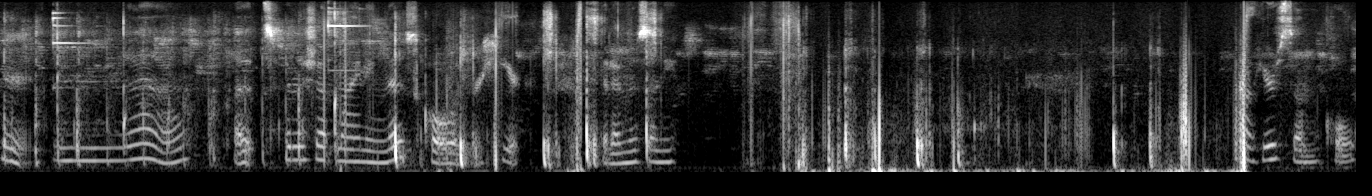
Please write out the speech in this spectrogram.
Hmm. mm, Now, let's finish up mining this coal over here. Did I miss any? Oh, here's some coal.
